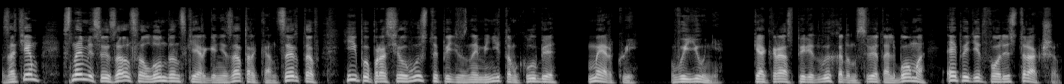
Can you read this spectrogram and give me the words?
Затем с нами связался лондонский организатор концертов и попросил выступить в знаменитом клубе «Mercury» в июне, как раз перед выходом свет альбома «Appetite for Destruction».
